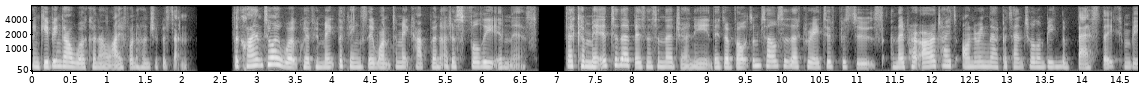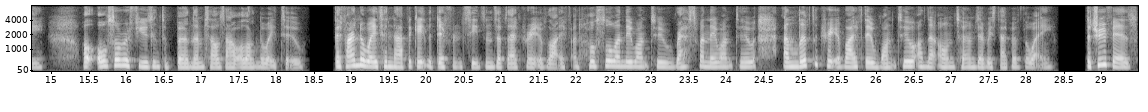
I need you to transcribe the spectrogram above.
and giving our work and our life 100%. The clients who I work with who make the things they want to make happen are just fully in this. They're committed to their business and their journey, they devote themselves to their creative pursuits, and they prioritize honoring their potential and being the best they can be, while also refusing to burn themselves out along the way too. They find a way to navigate the different seasons of their creative life and hustle when they want to, rest when they want to, and live the creative life they want to on their own terms every step of the way. The truth is,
